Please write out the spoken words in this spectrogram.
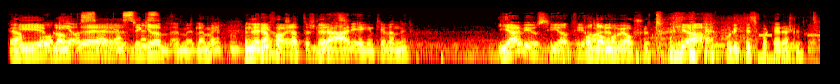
Ja. i, blant i eh, De Grønne-medlemmer. Men dere er, fortsatt, og dere er egentlig venner. Jeg vil jo si at vi Og har da må en- vi avslutte. Ja. Politisk kvarter er slutt.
